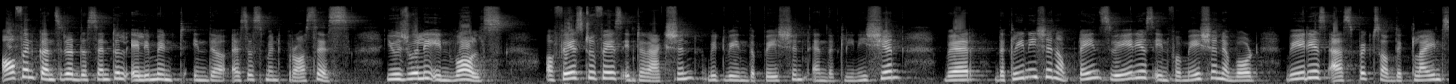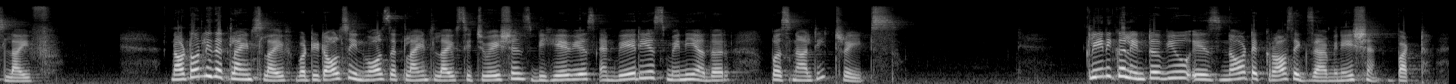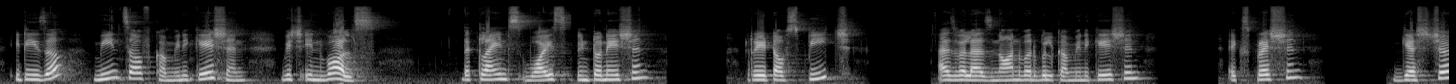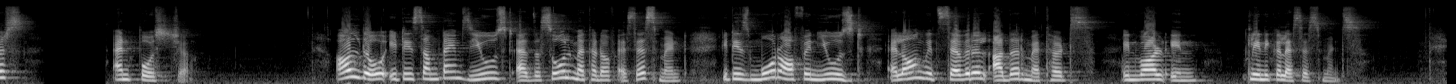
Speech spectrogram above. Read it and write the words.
often considered the central element in the assessment process usually involves a face to face interaction between the patient and the clinician where the clinician obtains various information about various aspects of the client's life. Not only the client's life, but it also involves the client life situations, behaviors and various many other personality traits. Clinical interview is not a cross examination, but it is a means of communication which involves the client's voice intonation, rate of speech as well as non-verbal communication, expression, gestures and posture. Although it is sometimes used as the sole method of assessment, it is more often used along with several other methods involved in clinical assessments.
